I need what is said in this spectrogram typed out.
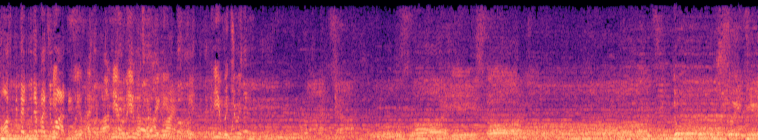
Госпіталь буде працювати. Буде працювати. Гімн, гімн, гімн. Гімн, ви чуєте? Душу й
